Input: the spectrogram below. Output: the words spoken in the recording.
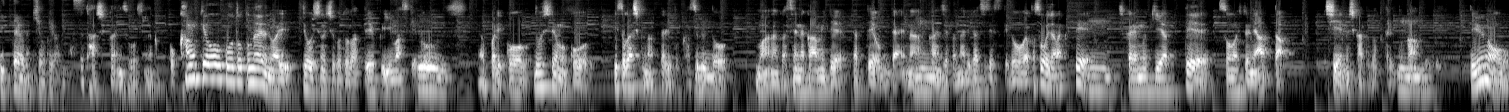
言ったような記憶があります。確かにそうですねこう環境をこう整えるのは上司の仕事だってよく言いますけど、うんやっぱりこうどうしてもこう忙しくなったりとかすると、まあなんか背中見てやってよみたいな感じにやっぱなりがちですけど、やっぱそうじゃなくて、うん。しっかり向き合ってその人に合った支援の仕方だったりとか、っていうのを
